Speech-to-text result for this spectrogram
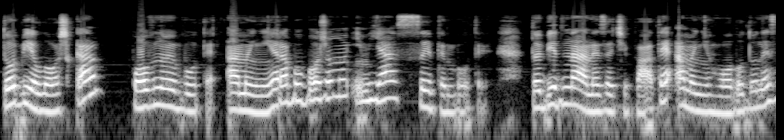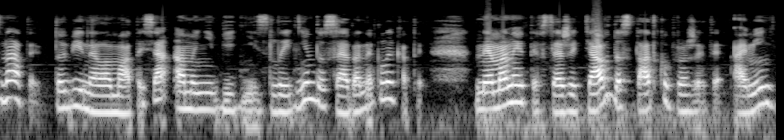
Тобі ложка повною бути, а мені, рабу Божому, ім'я ситим бути. Тобі дна не зачіпати, а мені голоду не знати. Тобі не ламатися, а мені бідність злиднів до себе не кликати. Не манити все життя в достатку прожити. Амінь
